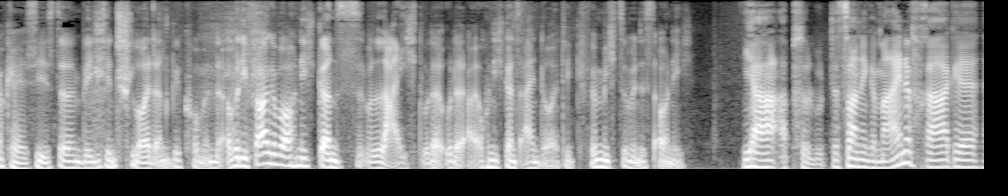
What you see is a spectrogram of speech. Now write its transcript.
Okay, sie ist da ein wenig ins Schleudern gekommen. Aber die Frage war auch nicht ganz leicht oder, oder auch nicht ganz eindeutig. Für mich zumindest auch nicht. Ja, absolut. Das war eine gemeine Frage.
